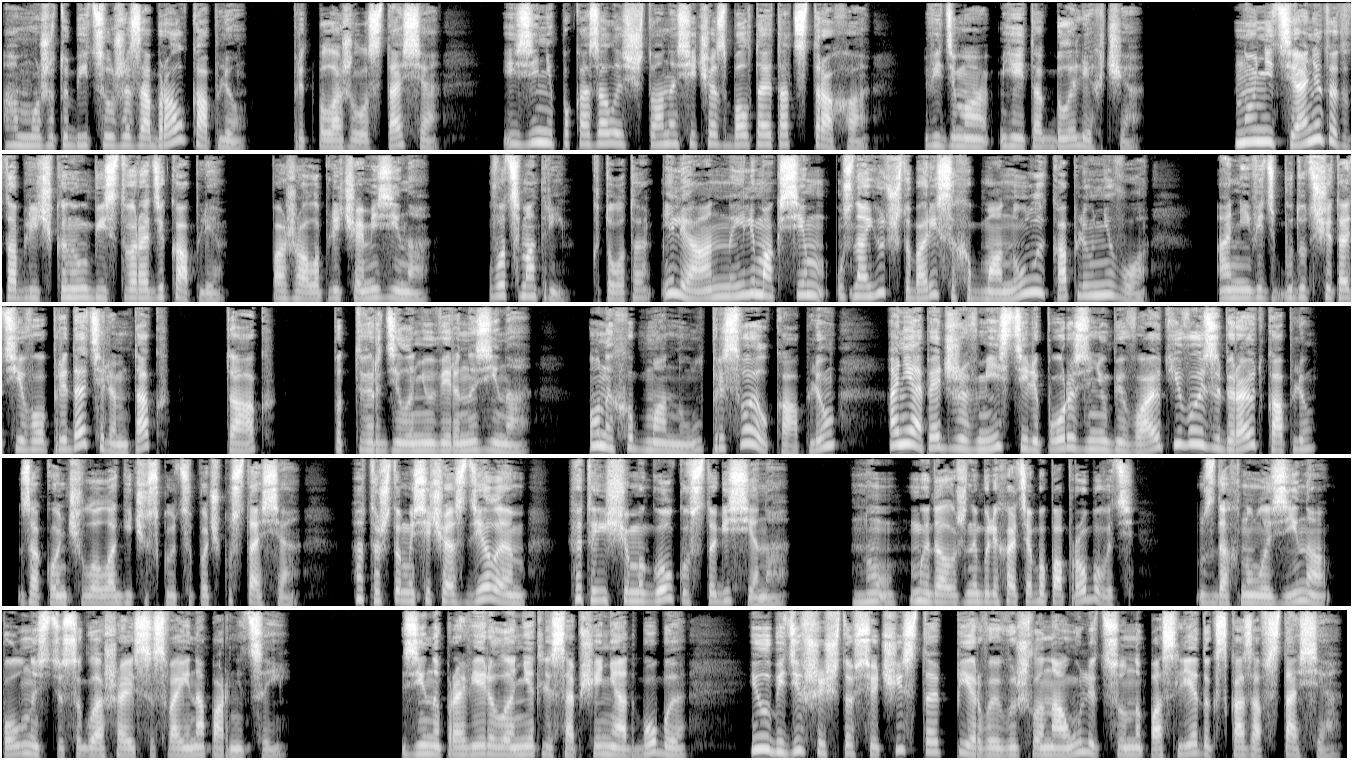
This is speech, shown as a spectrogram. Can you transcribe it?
«А может, убийца уже забрал каплю?» — предположила Стася. И Зине показалось, что она сейчас болтает от страха. Видимо, ей так было легче. «Ну, не тянет эта табличка на убийство ради капли», — пожала плечами Зина. Вот смотри, кто-то, или Анна, или Максим узнают, что Борис их обманул и капли у него. Они ведь будут считать его предателем, так? Так, подтвердила неуверенно Зина. Он их обманул, присвоил каплю. Они опять же вместе или порознь убивают его и забирают каплю. Закончила логическую цепочку Стася. А то, что мы сейчас делаем, это ищем иголку в стоге сена. Ну, мы должны были хотя бы попробовать. Вздохнула Зина, полностью соглашаясь со своей напарницей. Зина проверила, нет ли сообщения от Бобы, и, убедившись, что все чисто, первой вышла на улицу, напоследок сказав Стасе.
